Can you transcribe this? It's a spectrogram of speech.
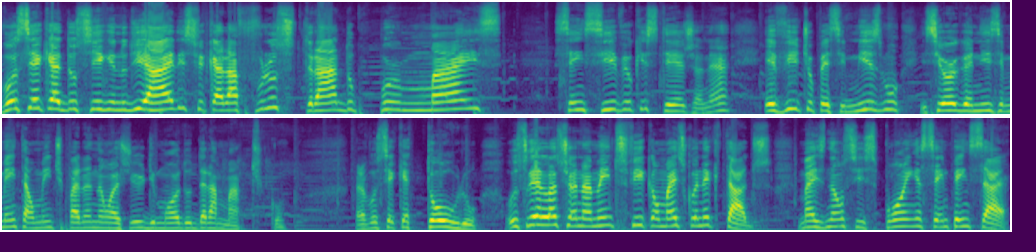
Você que é do signo de Ares ficará frustrado por mais sensível que esteja, né? Evite o pessimismo e se organize mentalmente para não agir de modo dramático. Para você que é touro, os relacionamentos ficam mais conectados, mas não se exponha sem pensar.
